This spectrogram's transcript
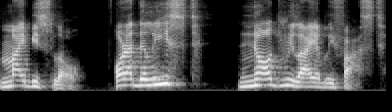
might be slow, or at the least, not reliably fast.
